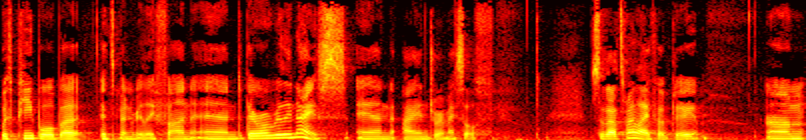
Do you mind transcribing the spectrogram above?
with people, but it's been really fun and they're all really nice and I enjoy myself. So that's my life update. Um,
